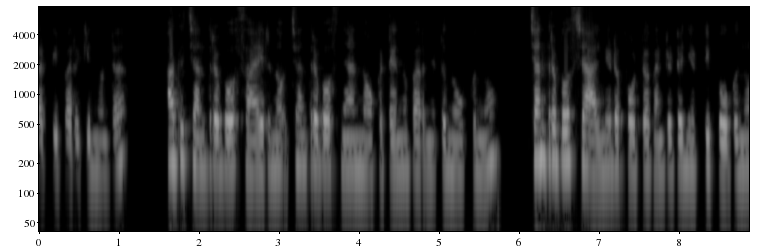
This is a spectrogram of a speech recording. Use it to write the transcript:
തട്ടിപ്പറിക്കുന്നുണ്ട്. അത് ചന്ദ്രബോസ് ആയിരുന്നു ചന്ദ്രബോസ് ഞാൻ നോക്കട്ടെ എന്ന് പറഞ്ഞിട്ട് നോക്കുന്നു. ചന്ദ്രബോസ് ശാലിനിയുടെ ഫോട്ടോ കണ്ടിട്ട് ഞെട്ടിപ്പോകുന്നു.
